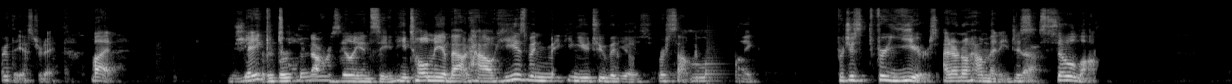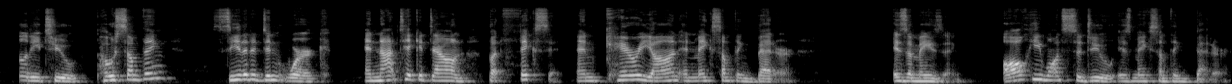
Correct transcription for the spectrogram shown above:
Birthday yesterday. But Jake told me about resiliency, and he told me about how he has been making YouTube videos for something like for just for years. I don't know how many, just Yeah. so long. Ability to post something, see that it didn't work, and not take it down, but fix it and carry on and make something better is amazing. All he wants to do is make something better.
